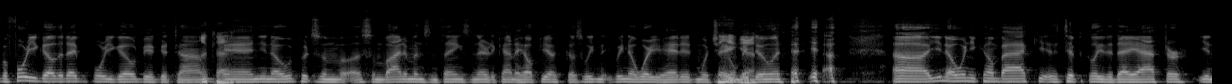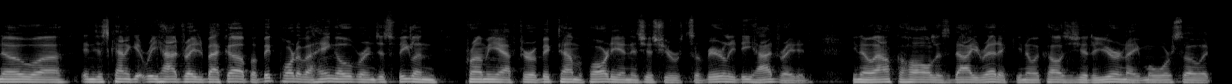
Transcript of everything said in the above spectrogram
before you go, the day before you go would be a good time. Okay. And you know, we put some uh, some vitamins and things in there to kind of help you because we we know where you're headed and what you're going you to be doing. yeah. Uh, you know, when you come back, typically the day after, you know, uh, and just kind of get rehydrated back up. A big part of a hangover and just feeling crummy after a big time of partying is just you're severely dehydrated. You know, alcohol is diuretic. You know, it causes you to urinate more, so it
